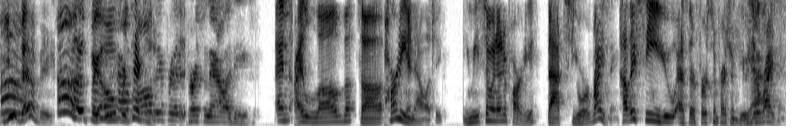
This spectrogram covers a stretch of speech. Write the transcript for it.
you're you better be. Oh, For so your you own have all different personalities. And I love the party analogy. You meet someone at a party, that's your rising. How they see you as their first impression of you is your rising.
